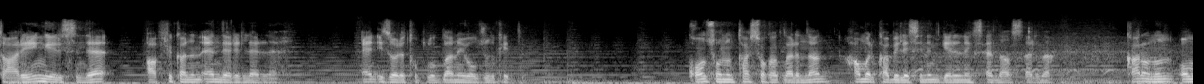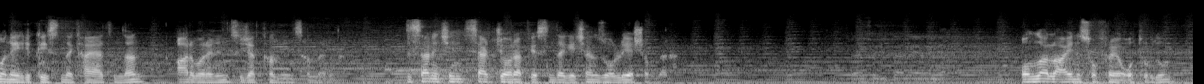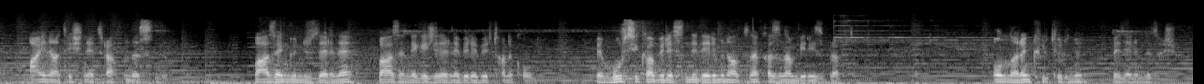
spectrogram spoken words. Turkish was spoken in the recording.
Tarihin gerisinde Afrika'nın en derinlerine, en izole topluluklarına yolculuk ettim. Konso'nun taş sokaklarından Hamır kabilesinin geleneksel danslarına, Karo'nun Oma Nehri kıyısındaki hayatından Arbore'nin sıcakkanlı insanlarına, Dısan için sert coğrafyasında geçen zorlu yaşamlara. Onlarla aynı sofraya oturdum, aynı ateşin etrafında ısındım. Bazen gündüzlerine, bazen de gecelerine birebir tanık oldum ve Mursi kabilesinde derimin altına kazınan bir iz bıraktım. Onların kültürünü bedenimde taşıyorum.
